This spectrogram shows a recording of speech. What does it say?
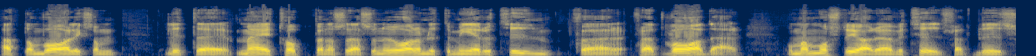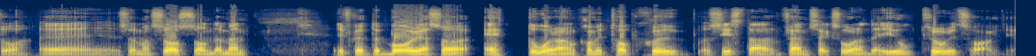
Att de var liksom lite med i toppen och sådär. Så nu har de lite mer rutin för, för att vara där. Och man måste göra det över tid för att bli så. Eh, så man slåss om det. Men IFK Göteborg, alltså ett år har de kommit topp sju de sista fem sex åren. Det är ju otroligt svagt ju.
